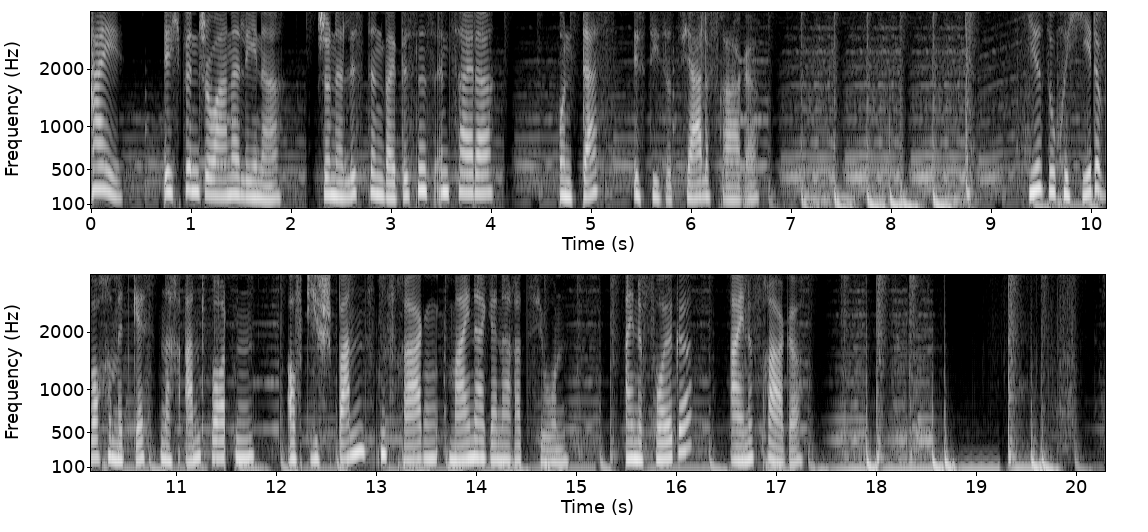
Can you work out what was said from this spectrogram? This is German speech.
Hi, ich bin Joanna Lehner, Journalistin bei Business Insider und das ist die soziale Frage. Hier suche ich jede Woche mit Gästen nach Antworten auf die spannendsten Fragen meiner Generation. Eine Folge, eine Frage.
